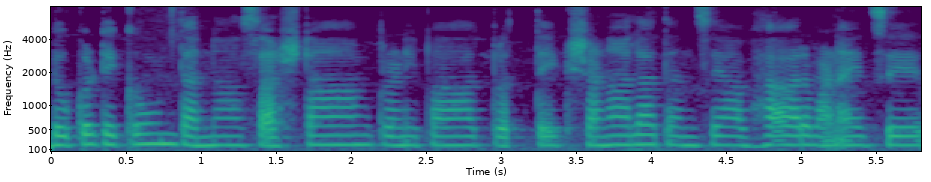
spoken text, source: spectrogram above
डोकं टेकवून त्यांना साष्टांग प्रणिपात प्रत्येक क्षणाला त्यांचे आभार मानायचे.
